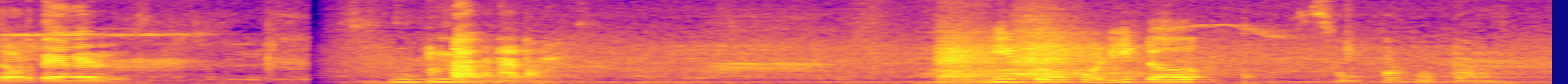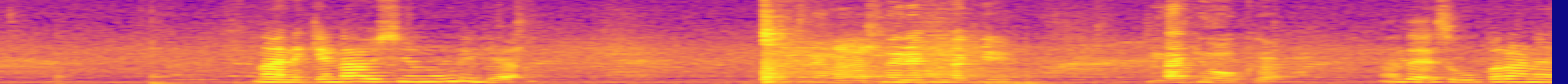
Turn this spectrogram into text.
ചവർ തേങ്ങ പുട്ടുണ്ടാക്കട്ടെ കേട്ടാ തേങ്ങയിട്ടോ പൊടിയിട്ടോ? സൂപ്പർ പുട്ടാണ്. നനയ്ക്കേണ്ട ആവശ്യം കൂടില്ല റേഷൻ അരിയൊക്കെ ഉണ്ടാക്കി ഉണ്ടാക്കി നോക്കുക. അതെ സൂപ്പറാണ്.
